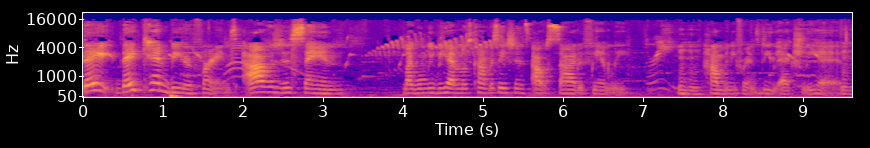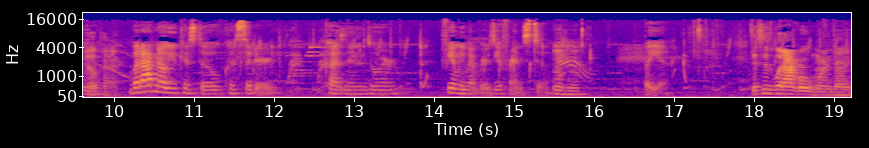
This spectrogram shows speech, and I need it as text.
they they can be your friends. I was just saying, like when we be having those conversations outside of family, hmm how many friends do you actually have? Okay. But I know you can still consider cousins or family members your friends too. hmm But yeah, This is what I wrote one day.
